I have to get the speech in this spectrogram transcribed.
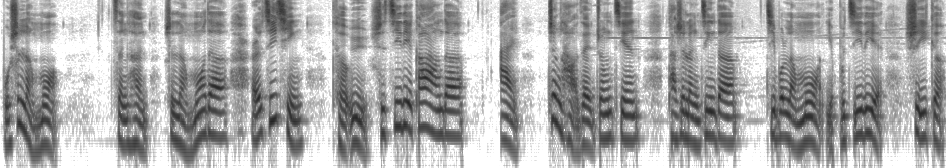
不是冷漠。憎恨是冷漠的，而激情、可欲是激烈高昂的。爱正好在中间，它是冷静的，既不冷漠也不激烈，是一个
